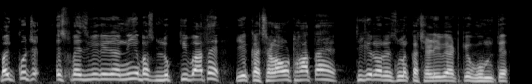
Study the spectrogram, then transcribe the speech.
भाई कुछ स्पेसिफिकेशन नहीं है बस लुक की बात है ये कचड़ा उठाता है ठीक है ना और इसमें कचड़े बैठ के घूमते हैं।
